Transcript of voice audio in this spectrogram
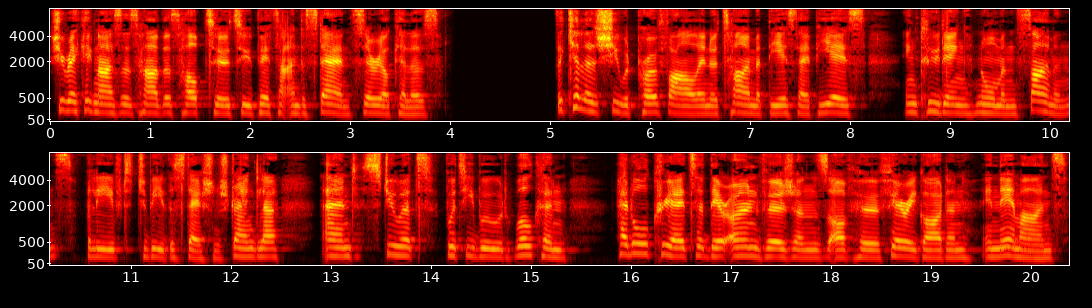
she recognizes how this helped her to better understand serial killers. The killers she would profile in her time at the SAPS, including Norman Simons, believed to be the station strangler, and Stuart Buttiboot Wilkin, had all created their own versions of her fairy garden in their minds.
